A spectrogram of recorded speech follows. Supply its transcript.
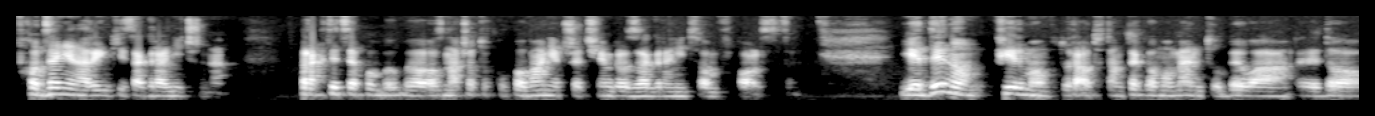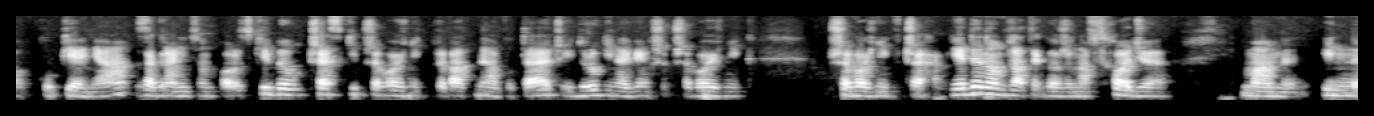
wchodzenie na rynki zagraniczne. W praktyce oznacza to kupowanie przedsiębiorstw za granicą w Polsce. Jedyną firmą, która od tamtego momentu była e, do kupienia za granicą Polski, był czeski przewoźnik prywatny AWT, czyli drugi największy przewoźnik, przewoźnik w Czechach. Jedyną dlatego, że na wschodzie mamy inny,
